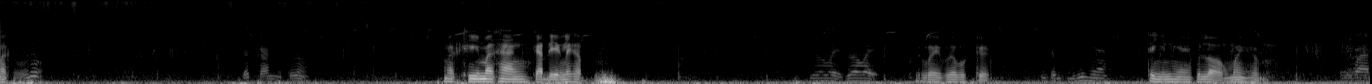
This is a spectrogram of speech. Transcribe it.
มักโอ้โน่จัดการอยู่ตัวเนาะมักทีมักหางจัดเองเลยครับ เพื่อไว้เพื่อไว้เพื่อไว้เพื่อบ่เกิดมันเป็นกินแฮได้ยินแฮเพิ่นหลอกไหมครับ เป็นวัน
